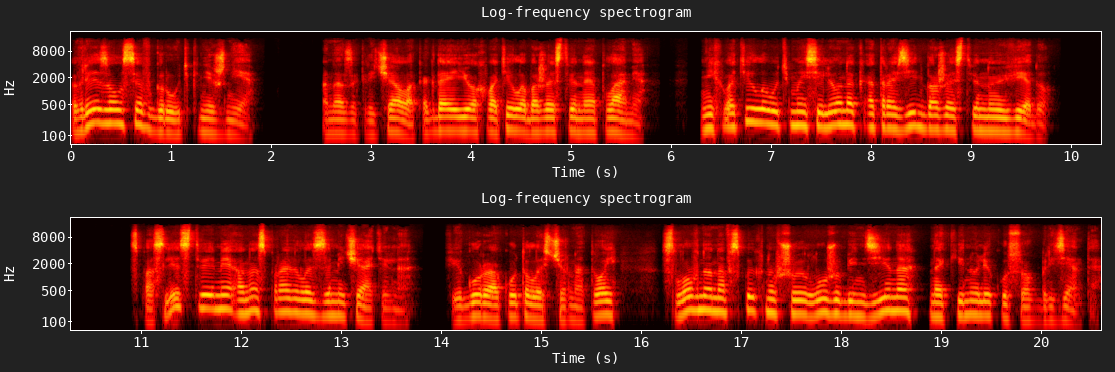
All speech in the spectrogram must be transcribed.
врезался в грудь княжне. Она закричала, когда ее охватило божественное пламя. Не хватило у тьмы селенок отразить божественную веду. С последствиями она справилась замечательно. Фигура окуталась чернотой, словно на вспыхнувшую лужу бензина накинули кусок брезента.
